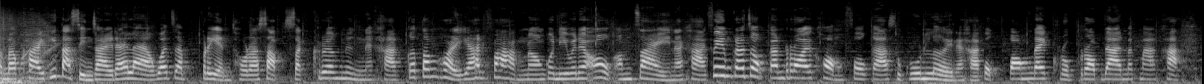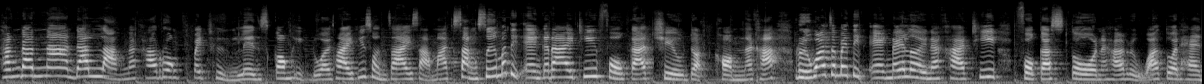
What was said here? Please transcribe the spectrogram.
สำหรับใครที่ตัดสินใจได้แล้วว่าจะเปลี่ยนโทรศัพท์สักเครื่องหนึ่งนะคะ ก็ต้องขออนุญาตฝากน้องคนนี้ไว้ในอ้อมอกอ้อมใจนะคะ ฟิล์มกระจกกันรอยของโฟกัสทุกรุ่นเลยนะคะ ปกป้องได้ครบรอบด้านมากๆค่ะ ทั้งด้านหน้าด้านหลังนะคะ รวมไปถึงเลนส์กล้องอีกด้วย ใครที่สนใจสามารถสั่งซื้อมาติดเองก็ได้ที่ focuschill.com นะคะ หรือว่าจะไปติดเองได้เลยนะคะที่ Focus Store นะคะ หรือว่าตัวแทน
